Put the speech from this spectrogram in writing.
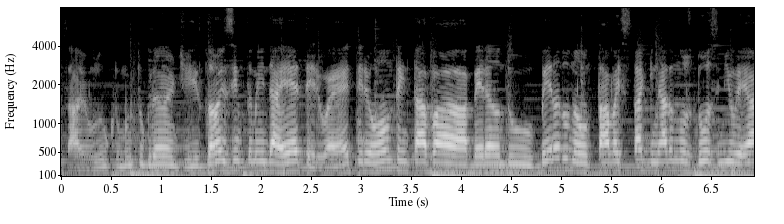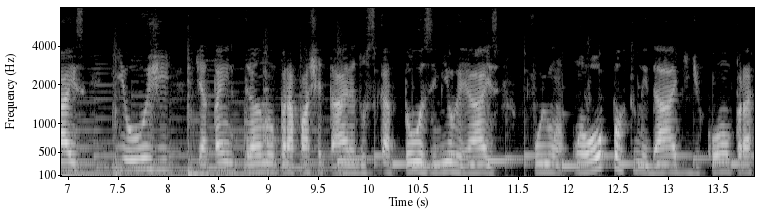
tá? É um lucro muito grande. E dá um exemplo também da Ether. A Ether ontem estava beirando, beirando não, estava estagnada nos 12 mil reais e hoje já está entrando para a faixa etária dos 14 mil reais. Foi uma, uma oportunidade de compra.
